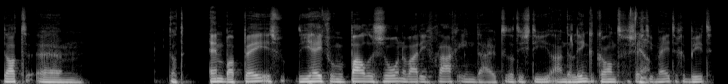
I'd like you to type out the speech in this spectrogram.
dat... Um, dat Mbappé is, die heeft een bepaalde zone waar hij graag induikt. Dat is die aan de linkerkant, 16 ja. meter gebied.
